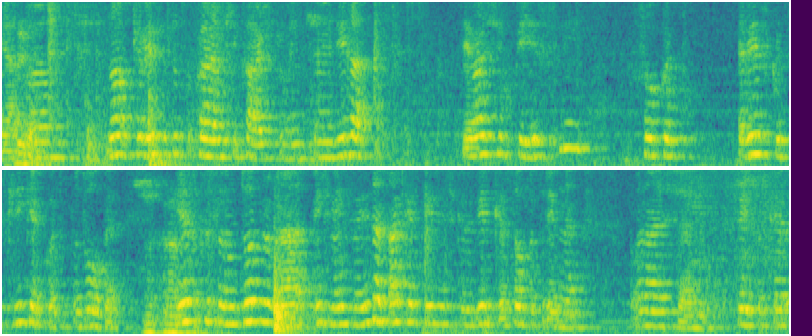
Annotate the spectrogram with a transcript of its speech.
Ja, um, no, ker jaz se tudi ukvarjam slikarstvom in se mi zdi, da te vaše pesmi so kot, res kot slike, kot podobe. No, jaz, ko sem to prebrala, mislim, in se mi zdi, da take pesniške zbirke so potrebne v našem svetu, ker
